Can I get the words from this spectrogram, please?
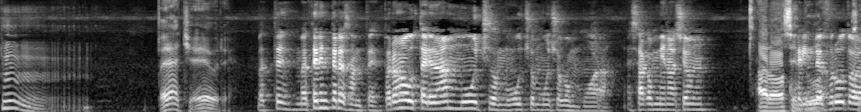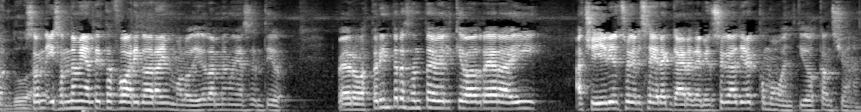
Hmm. Era chévere. Va a, estar, va a estar interesante. Pero me gustaría mucho, mucho, mucho con Mora. Esa combinación Ah, no, sin duda. fruto. Sin duda. Son, y son de mis artistas favoritos ahora mismo, lo digo también en ese sentido. Pero va a estar interesante ver qué va a traer ahí. H, yo pienso que él se irá el garete. Pienso que va a tirar como 22 canciones.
